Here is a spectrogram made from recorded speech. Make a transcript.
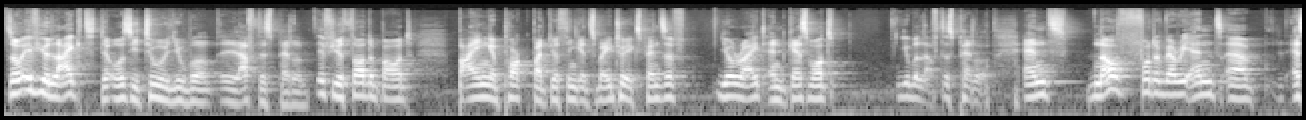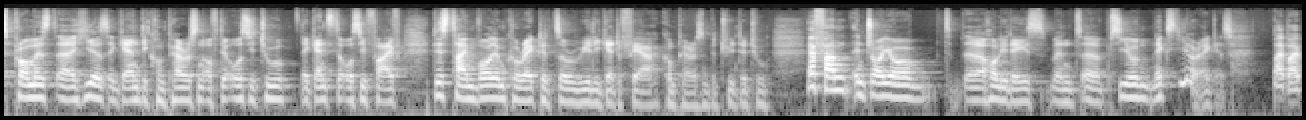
So if you liked the OC2, you will love this pedal. If you thought about buying a POG but you think it's way too expensive, you're right and guess what? You will love this pedal. And now for the very end, uh, as promised, uh, here's again the comparison of the OC2 against the OC5. This time volume corrected, so really get a fair comparison between the two. Have fun, enjoy your uh, holidays, and uh, see you next year, I guess. Bye bye.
